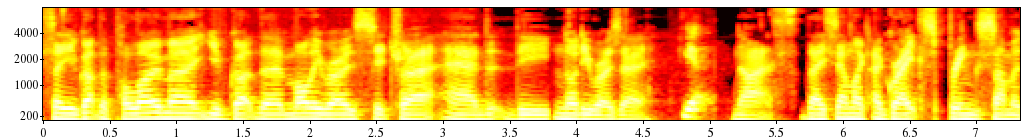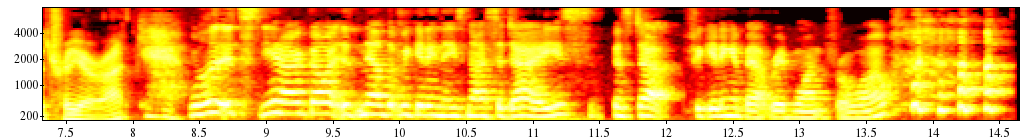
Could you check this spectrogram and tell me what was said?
So you've got the Paloma, you've got the Molly Rose Citra, and the Noughty Rosé. Yeah. Nice. They sound like a great spring summer trio, right? Yeah. Well, it's, you know, go, now that we're getting these nicer days, we start forgetting about red wine for a while.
